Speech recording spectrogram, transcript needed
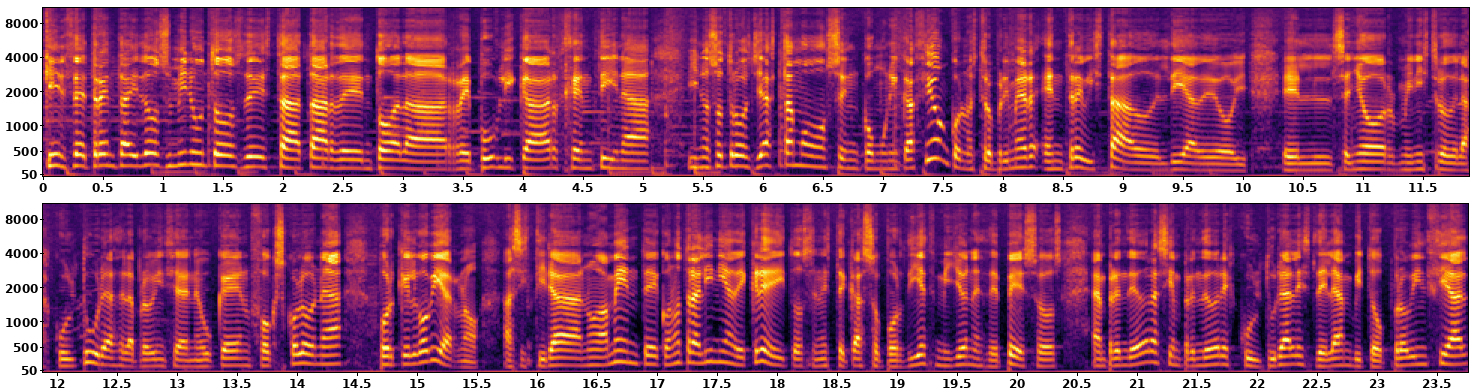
15.32 minutos de esta tarde en toda la República Argentina. Y nosotros ya estamos en comunicación con nuestro primer entrevistado del día de hoy, el señor ministro de las Culturas de la provincia de Neuquén, Fox Colona, porque el gobierno asistirá nuevamente con otra línea de créditos, en este caso por 10 millones de pesos, a emprendedoras y emprendedores culturales del ámbito provincial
